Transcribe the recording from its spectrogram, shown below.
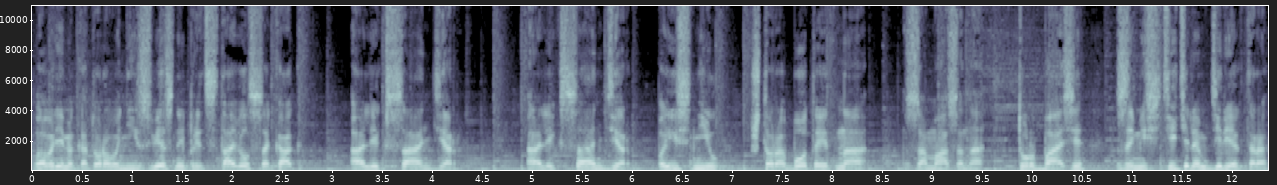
во время которого неизвестный представился как Александр. Александр пояснил, что работает на замазано турбазе заместителем директора,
